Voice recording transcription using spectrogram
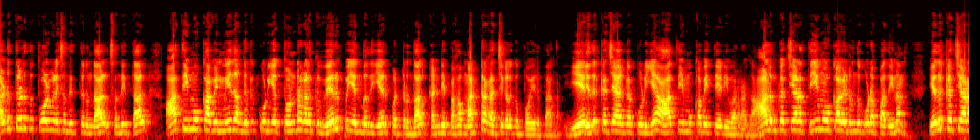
அடுத்தடுத்த தோல்விகளை சந்தித்திருந்தால் சந்தித்தால் அதிமுகவின் மீது அங்க இருக்கக்கூடிய தொண்டர்களுக்கு வெறுப்பு என்பது ஏற்பட்டிருந்தால் கண்டிப்பாக மற்ற கட்சிகளுக்கு போயிருப்பாங்க. ஏன்? எதிர்கட்சியாக இருக்கக்கூடிய அதிமுகவை தேடி வர்றாங்க. ஆளும் கட்சியான திமுகவில் இருந்து கூட பாத்தீங்கன்னா எதிர்க்கட்சியான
